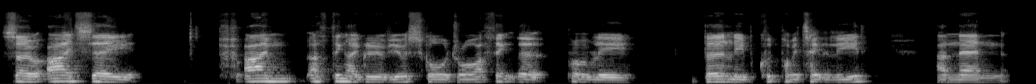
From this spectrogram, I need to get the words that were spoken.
So I'd say I'm. I think I agree with you. A score draw. I think that probably Burnley could probably take the lead, and then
